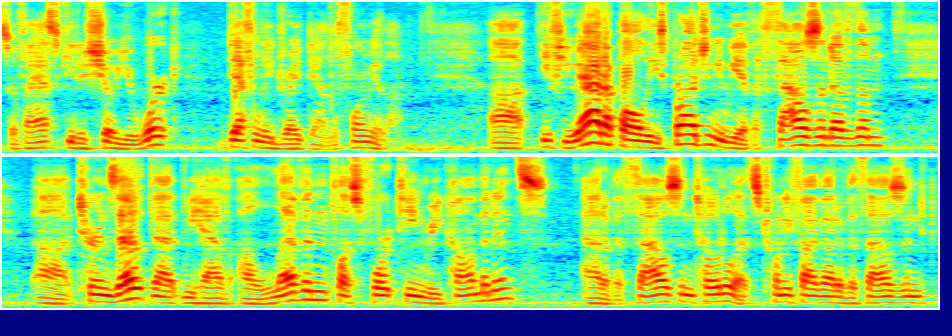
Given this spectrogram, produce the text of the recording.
So if I ask you to show your work, definitely write down the formula. Uh, if you add up all these progeny, we have a thousand of them. Uh, turns out that we have 11 plus 14 recombinants out of a thousand total. That's 25 out of a thousand,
